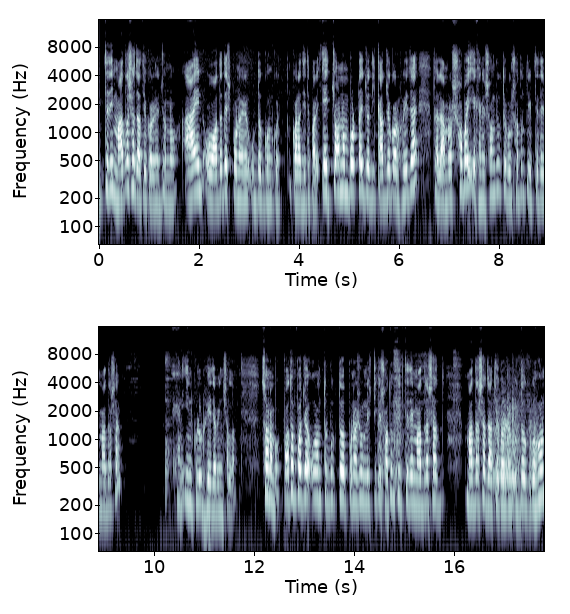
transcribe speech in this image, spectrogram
ইবতেদায়ী মাদ্রাসা জাতীয়করণের জন্য আইন ও অধ্যাদেশ প্রণয়নের উদ্যোগ গ্রহণ করা যেতে পারে। এই চ নম্বরটাই যদি কার্যকর হয়ে যায়, তাহলে আমরা সবাই এখানে সংযুক্ত এবং স্বতন্ত্র ইবতেদায়ী মাদ্রাসা এখানে ইনক্লুড হয়ে যাবে ইনশাল্লাহ। ছ নম্বর, প্রথম পর্যায়ে অন্তর্ভুক্ত পনেরোশো উনিশটিকে স্বতন্ত্র ইফতিদের মাদ্রাসা মাদ্রাসা জাতীয়করণের উদ্যোগ গ্রহণ।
